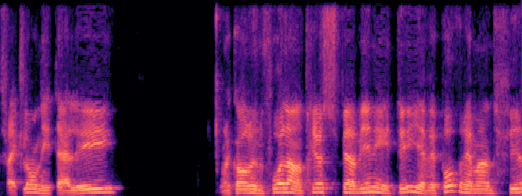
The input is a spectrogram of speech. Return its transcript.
fait que là, on est allé. encore une fois, l'entrée a super bien été. Il n'y avait pas vraiment de fil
